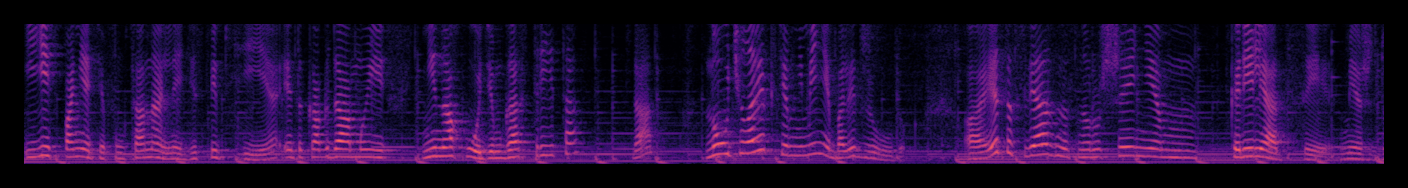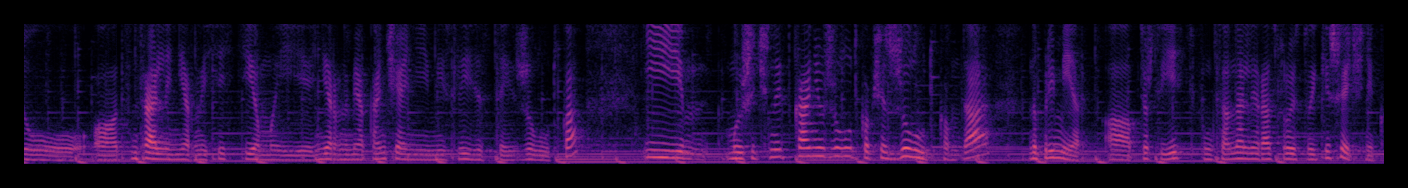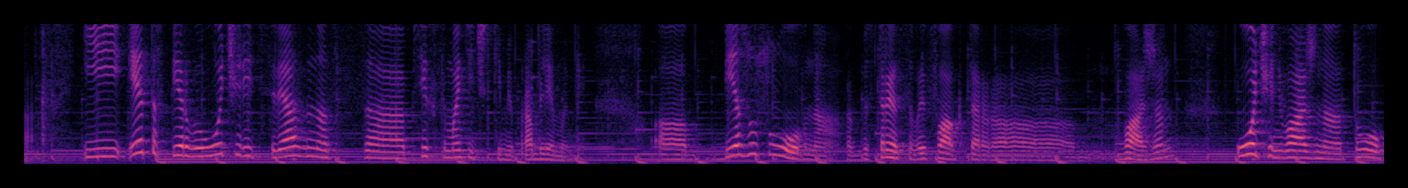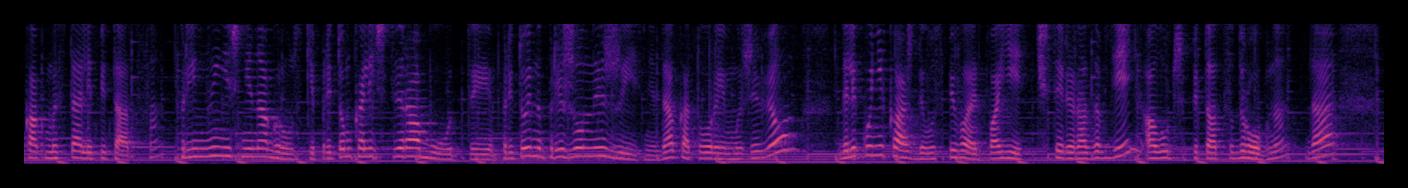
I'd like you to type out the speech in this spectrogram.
И есть понятие функциональная диспепсия. Это когда мы не находим гастрита, да? но у человека, тем не менее, болит желудок. А, это связано с нарушением корреляции между а, центральной нервной системой, и нервными окончаниями и слизистой желудка и мышечной тканью желудка, вообще с желудком, да, например, а, потому что есть функциональные расстройства и кишечника. И это в первую очередь связано с психосоматическими проблемами. Безусловно, как бы стрессовый фактор важен, очень важно то, как мы стали питаться. При нынешней нагрузке, при том количестве работы, при той напряженной жизни, да, которой мы живем, далеко не каждый успевает поесть 4 раза в день, а лучше питаться дробно. Да?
